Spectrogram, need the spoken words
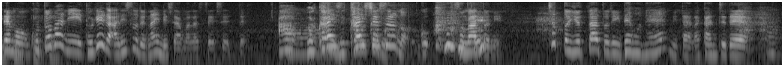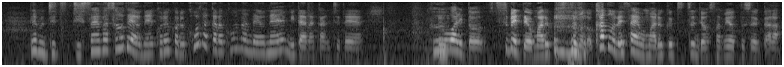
でも言葉にトゲがありそうでないんですよ甘夏先生って。あわかる。回回収するの。ごその後に。ちょっと言った後に「でもね」みたいな感じで「でも実実際はそうだよね。これこれこうだからこうなんだよね」みたいな感じでふんわりと全てを丸く包むの、角でさえも丸く包んで収めようとするから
